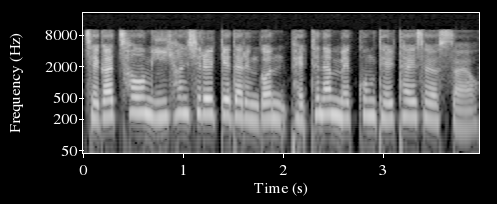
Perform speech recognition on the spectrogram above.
제가 처음 이 현실을 깨달은 건 베트남 메콩 델타에서였어요.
